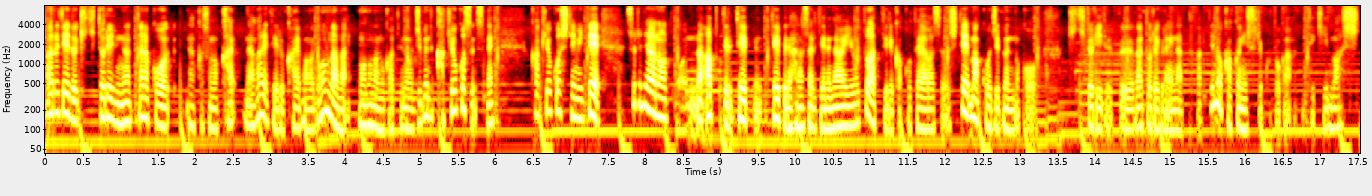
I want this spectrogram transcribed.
ある程度聞き取れるようになったら、こう、なんかその流れている会話がどんなものなのかっていうのを自分で書き起こすんですね。書き起こしてみて、それであの、合ってるテープ、テープで話されている内容と合っているか答え合わせをして、まあ、こう自分のこう、聞き取り力がどれぐらいになったかっていうのを確認することができまし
